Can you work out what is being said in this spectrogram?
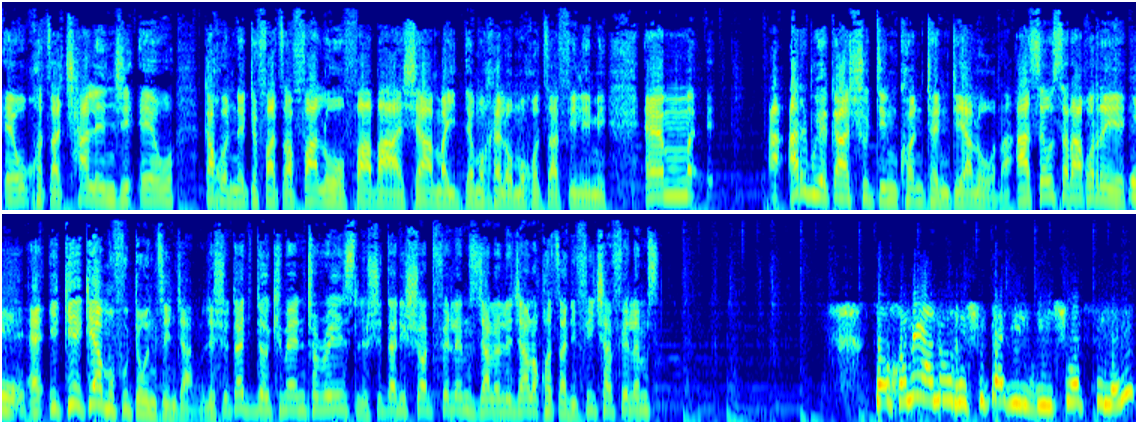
eo kgotsa challenge eo ka go netefatsa fa lo fa bašwa maitemogelo mo go tsa filimi. Um a re bue ka shooting content ya lona. A seo se raya gore Yes. eh, ke ya mofuta o ntseng jang? Le shoota di-documentaries le shoota di-short films jalo le jalo kgotsa di-feature films? So gone yaanong re shoota di di short films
